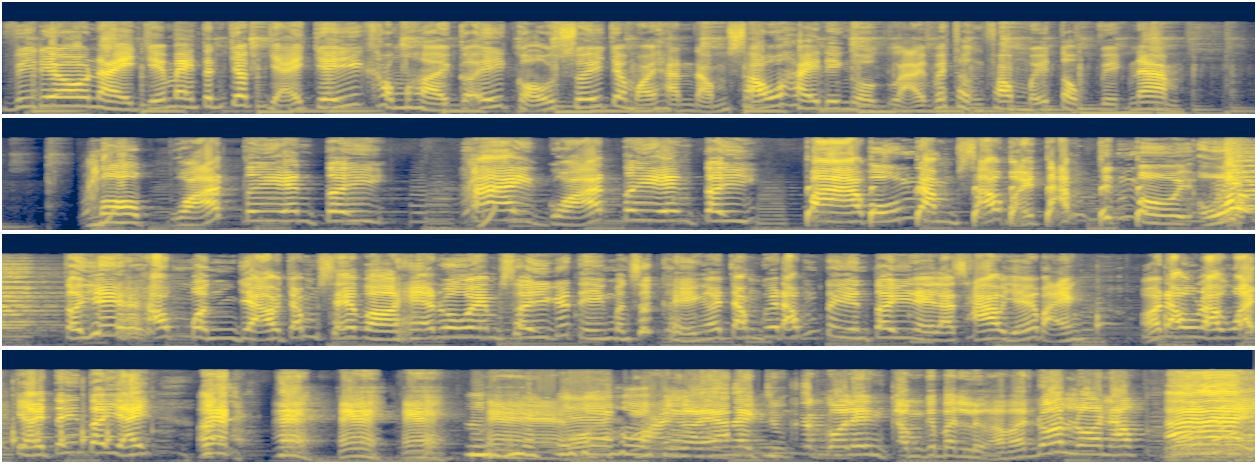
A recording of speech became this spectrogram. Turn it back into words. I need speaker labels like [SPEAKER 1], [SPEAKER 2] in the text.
[SPEAKER 1] Video này chỉ mang tính chất giải trí, không hề có ý cổ suý cho mọi hành động xấu hay đi ngược lại với thần phong mỹ tục Việt Nam. Một quả TNT, hai quả TNT, ba bốn năm sáu bảy tám chín mười. Ủa? Tự nhiên không mình vào trong server Hero MC cái tiền mình xuất hiện ở trong cái đống TNT này là sao vậy các bạn? Ở đâu ra quá trời TNT vậy? À,
[SPEAKER 2] mọi người ơi chúng ta có lên cầm cái bật lửa và đốt luôn không
[SPEAKER 1] Ê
